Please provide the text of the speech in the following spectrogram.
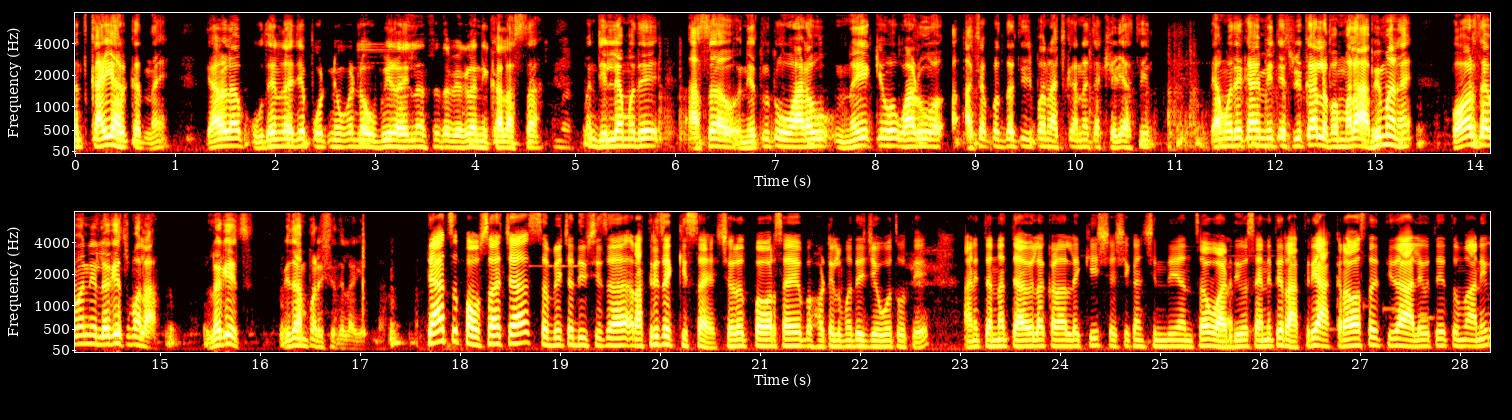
पण काही हरकत नाही. त्यावेळेला उदयनराजे पोटनिवडणला उभी राहिलं नसतं तर वेगळा निकाल असता. पण जिल्ह्यामध्ये असं नेतृत्व वाढवू नये किंवा वाढवू अशा पद्धतीचे पण राजकारणाच्या खेळी असतील. त्यामध्ये काय मी ते स्वीकारलं पण मला अभिमान आहे. पवार साहेबांनी लगेच मला लगेच विधान परिषदेला घेतलं त्याच पावसाच्या सभेच्या दिवशीचा रात्रीचा एक किस्सा आहे. शरद पवार साहेब हॉटेलमध्ये जेवत होते आणि त्यांना त्यावेळेला कळालं की शशिकांत शिंदे यांचा वाढदिवस आहे आणि ते रात्री अकरा वाजता तिथे आले होते. तुम आणि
